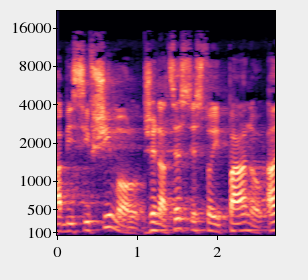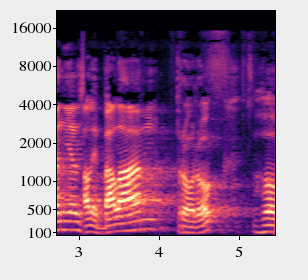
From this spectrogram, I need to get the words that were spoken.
aby si všimol, že na ceste stojí pánov aniel, ale Balám, prorok, ho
